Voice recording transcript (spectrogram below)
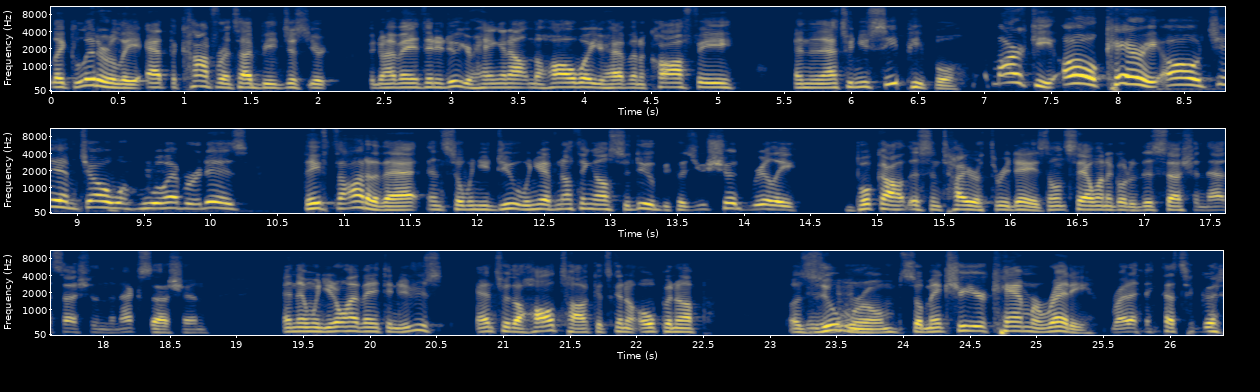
like literally at the conference, I'd be just, you're, you don't have anything to do. You're hanging out in the hallway, you're having a coffee. And then that's when you see people. Marki, oh, Carrie, oh, Jim, Joe, whoever it is, they've thought of that. And so when you do, when you have nothing else to do, because you should really book out this entire three days. Don't say, I want to go to this session, that session, the next session. And then when you don't have anything to do, just enter the hall talk, it's going to open up a Zoom mm -hmm. room. So make sure your camera ready, right? I think that's a good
